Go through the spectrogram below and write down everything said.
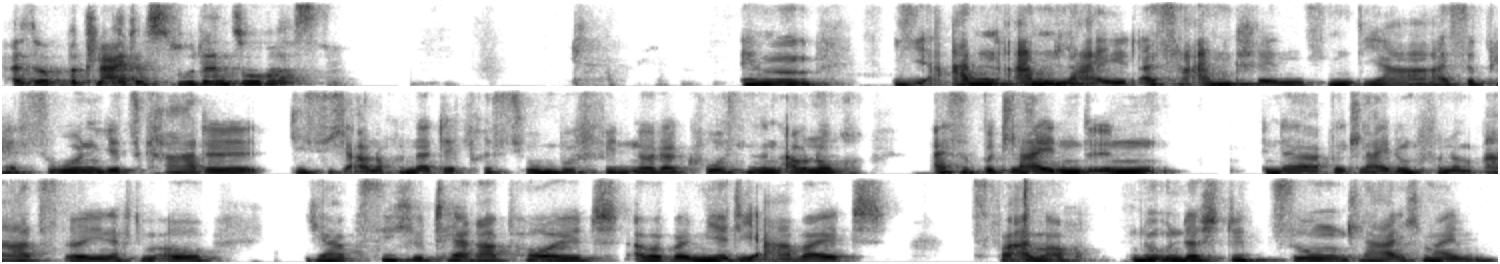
also begleitest du denn sowas? Ähm, an, anleiht, also angrenzend, ja. Also Personen jetzt gerade, die sich auch noch in der Depression befinden oder kursen, sind auch noch also begleitend in, in der Begleitung von einem Arzt oder je nachdem auch ja, Psychotherapeut. Aber bei mir die Arbeit ist vor allem auch eine Unterstützung. Klar, ich meine,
